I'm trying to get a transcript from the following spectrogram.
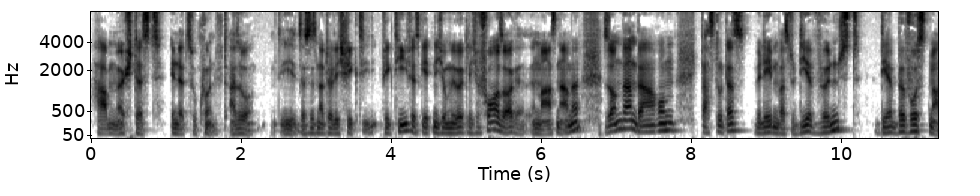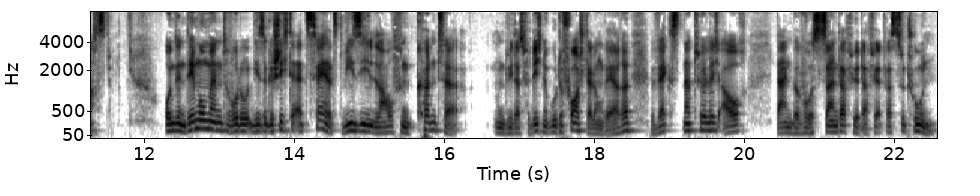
haben möchtest in der Zukunft. Also die, das ist natürlich fiktiv, es geht nicht um wirkliche Vorsorgemaßnahme, sondern darum, dass du das Leben, was du dir wünschst, dir bewusst machst. Und in dem Moment, wo du diese Geschichte erzählst, wie sie laufen könnte und wie das für dich eine gute Vorstellung wäre, wächst natürlich auch dein Bewusstsein dafür, dafür etwas zu tun.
